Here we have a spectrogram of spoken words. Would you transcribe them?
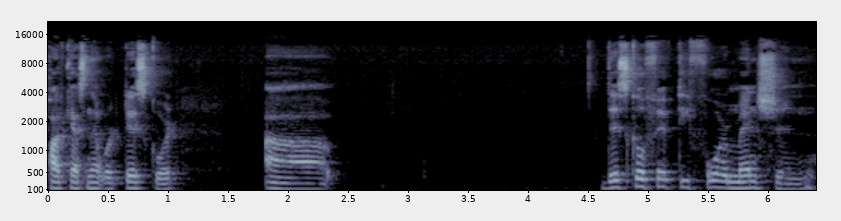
podcast network discord uh Disco 54 mentioned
